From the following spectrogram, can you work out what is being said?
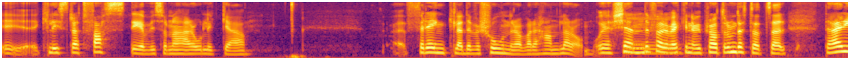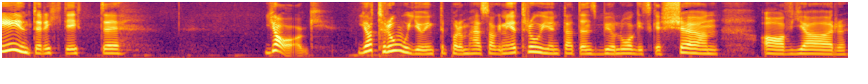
eh, klistrat fast det vid sådana här olika eh, förenklade versioner av vad det handlar om. Och jag kände Mm. förra veckan när vi pratade om detta att så här, det här är ju inte riktigt eh, jag. Jag tror ju inte på de här sakerna. Jag tror ju inte att ens biologiska kön avgör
